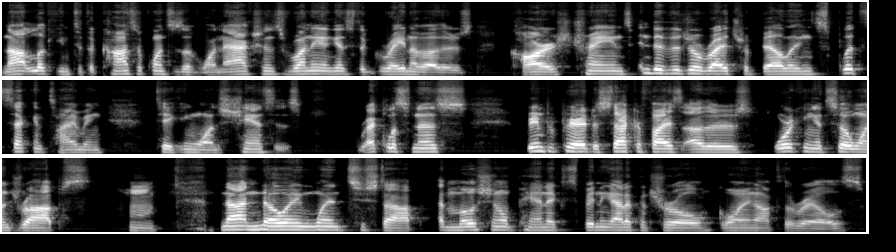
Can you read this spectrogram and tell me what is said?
Not looking to the consequences of one's actions, running against the grain of others, cars, trains, individual rights rebelling, split second timing, taking one's chances. Recklessness, being prepared to sacrifice others, working until one drops, hmm. not knowing when to stop, emotional panic, spinning out of control, going off the rails.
